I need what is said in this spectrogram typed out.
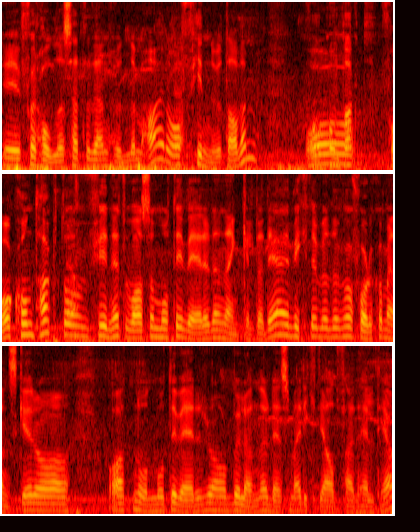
eh, forholde seg til den hunden de har, og finne ut av dem. Få og kontakt. Få kontakt og finne ut hva som motiverer den enkelte. Det er viktig både for folk og mennesker, og, og at noen motiverer og belønner det som er riktig atferd hele tida.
